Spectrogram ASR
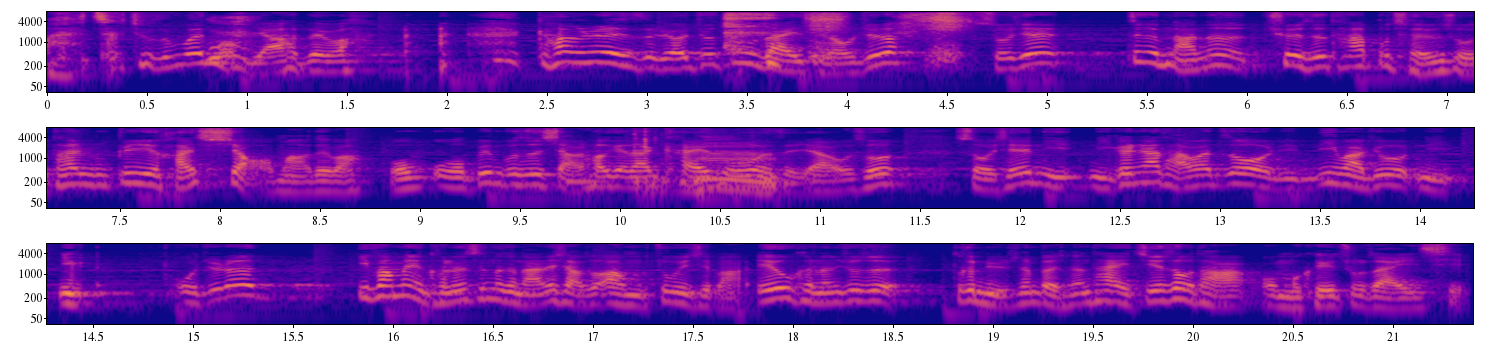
哎，这个就是问题啊，对吧？刚认识然后就住在一起了，我觉得首先这个男的确实他不成熟，他毕竟还小嘛，对吧？我我并不是想要给他开脱或者怎样，我说首先你你跟人家谈完之后，你立马就你你，我觉得一方面可能是那个男的想说啊我们住一起吧，也有可能就是这个女生本身她也接受他，我们可以住在一起。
